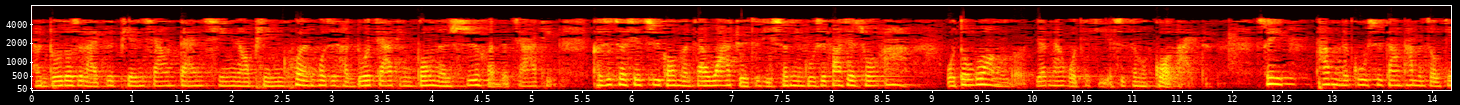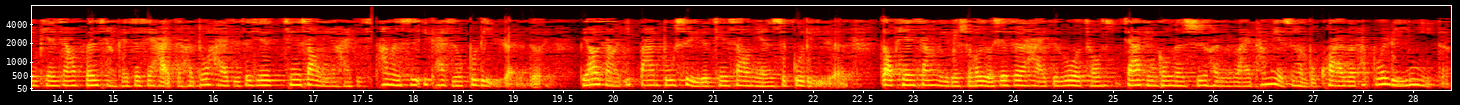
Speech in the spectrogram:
很多都是来自偏乡、单亲，然后贫困，或是很多家庭功能失衡的家庭。可是这些志工们在挖掘自己生命故事，发现说啊，我都忘了，原来我自己也是这么过来的。所以他们的故事，当他们走进偏乡，分享给这些孩子，很多孩子，这些青少年孩子，他们是一开始都不理人的。不要讲一般都市里的青少年是不理人，到偏乡里的时候，有些这个孩子如果从家庭功能失衡来，他们也是很不快乐，他不会理你的。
